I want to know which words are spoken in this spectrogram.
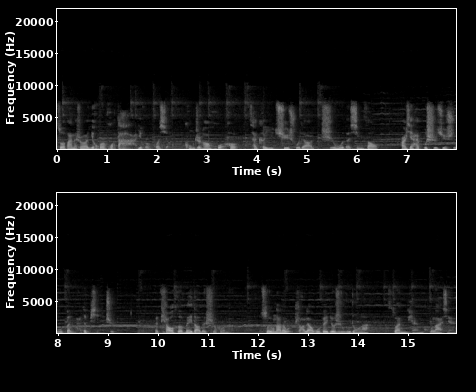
做饭的时候，一会儿火大，一会儿火小，控制好火候，才可以去除掉食物的腥骚，而且还不失去食物本来的品质。在调和味道的时候呢，所用到的调料无非就是五种啦：酸甜苦辣咸。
